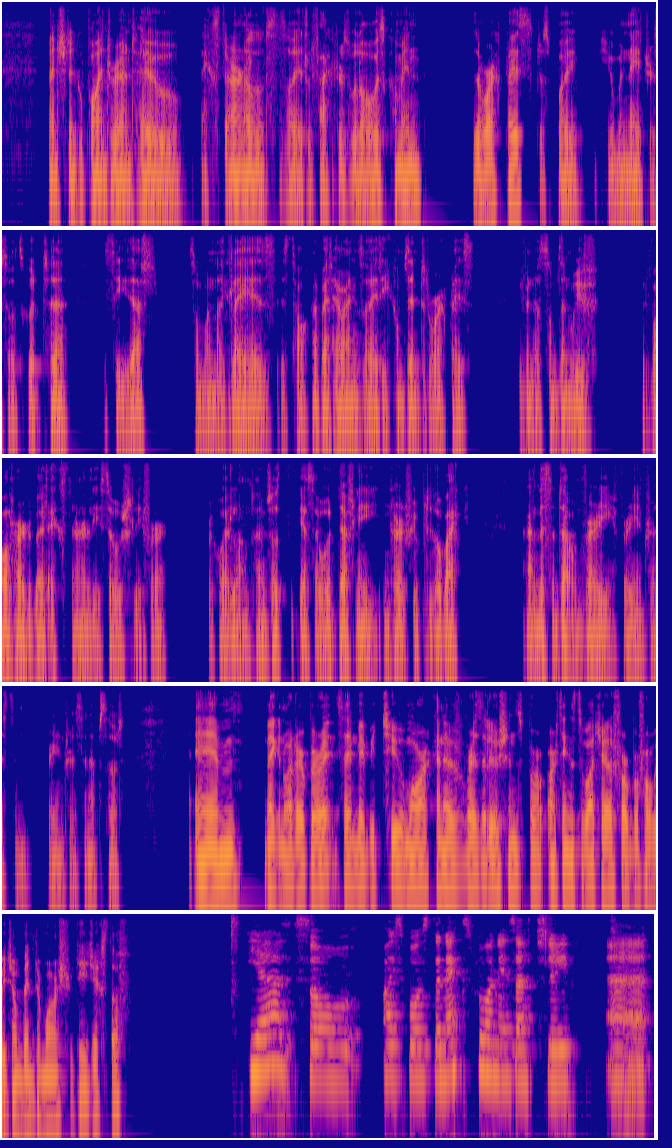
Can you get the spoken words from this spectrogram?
mentioned a good point around how external societal factors will always come in to the workplace just by human nature. So it's good to to see that someone like Laya is, is talking about how anxiety comes into the workplace, even though it's something we've we've all heard about externally, socially for for quite a long time. So yes, I would definitely encourage people to go back and listen to that one. Very very interesting, very interesting episode. Um, Megan, would I be right in saying maybe two more kind of resolutions or things to watch out for before we jump into more strategic stuff? Yeah, so I suppose the next one is actually uh,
